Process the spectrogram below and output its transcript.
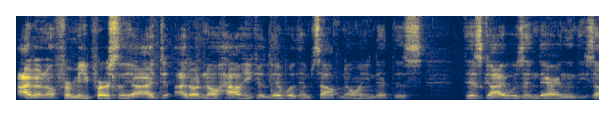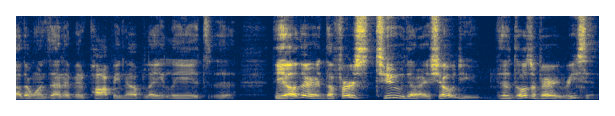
I don't know. For me personally, I, I don't know how he could live with himself knowing that this this guy was in there, and then these other ones that have been popping up lately. It's uh, the other, the first two that I showed you. Th- those are very recent,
